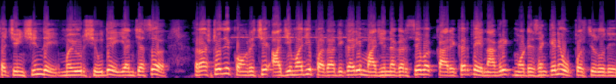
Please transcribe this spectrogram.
सचिन शिंदे मयूर शिवदे यांच्यासह राष्ट्रवादी काँग्रेसचे आजी माजी पदाधिकारी माजी नगरसेवक कार्यकर्ते नागरिक मोठ्या संख्येने उपस्थित होते.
